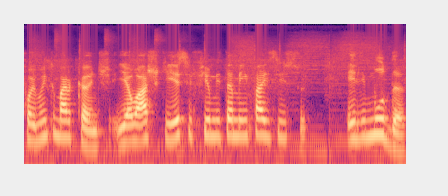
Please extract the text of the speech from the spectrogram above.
foi muito marcante. E eu acho que esse filme também faz isso ele muda.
